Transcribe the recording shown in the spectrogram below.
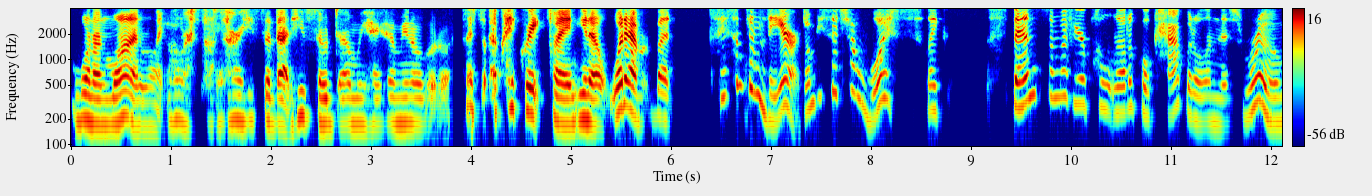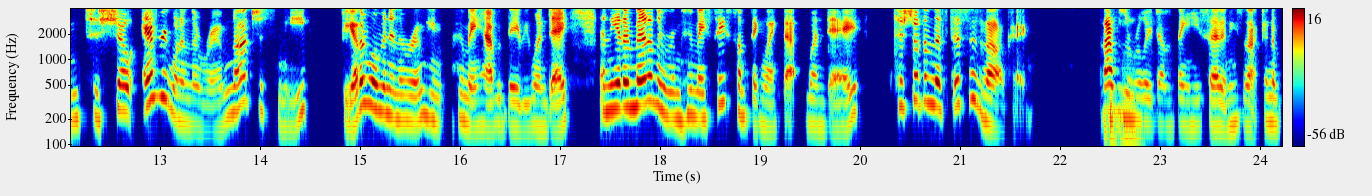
one on one. We're like, oh, we're so sorry he said that. He's so dumb. We hate him, you know. I said, okay, great, fine, you know, whatever. But say something there. Don't be such a wuss. Like, spend some of your political capital in this room to show everyone in the room, not just me, the other woman in the room who, who may have a baby one day, and the other men in the room who may say something like that one day to show them that this is not okay. That mm-hmm. was a mm-hmm. really dumb thing he said, and he's not going to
